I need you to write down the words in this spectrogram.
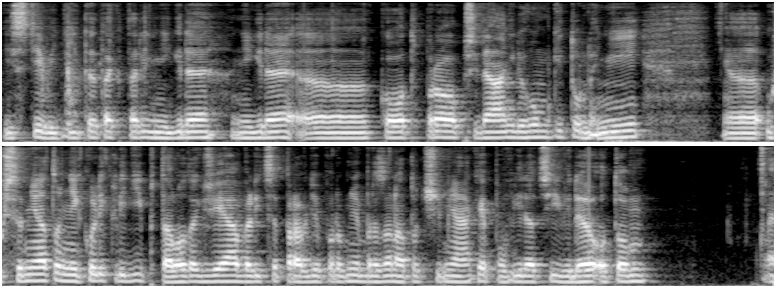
jistě vidíte, tak tady nikde, nikde kód pro přidání do HomeKitu není. Eh, už se mě na to několik lidí ptalo, takže já velice pravděpodobně brzo natočím nějaké povídací video o tom, eh,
